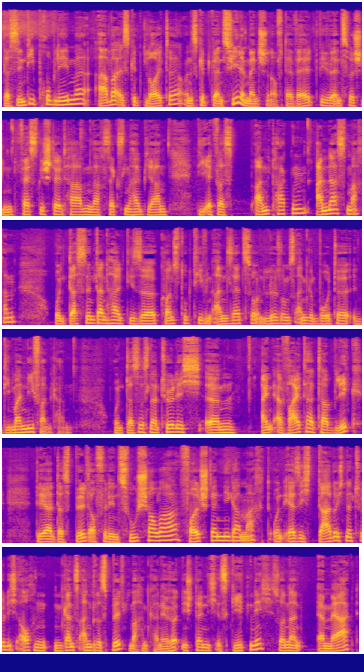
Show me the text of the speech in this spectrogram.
das sind die Probleme, aber es gibt Leute und es gibt ganz viele Menschen auf der Welt, wie wir inzwischen festgestellt haben nach sechseinhalb Jahren, die etwas anpacken, anders machen und das sind dann halt diese konstruktiven Ansätze und Lösungsangebote, die man liefern kann. Und das ist natürlich ähm, ein erweiterter Blick, der das Bild auch für den Zuschauer vollständiger macht und er sich dadurch natürlich auch ein, ein ganz anderes Bild machen kann. Er hört nicht ständig, es geht nicht, sondern er merkt,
